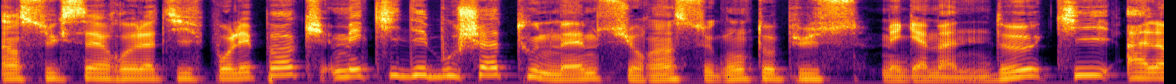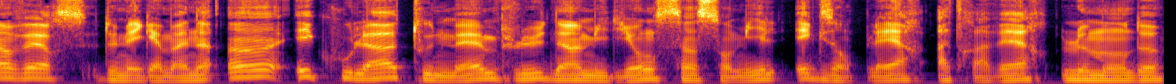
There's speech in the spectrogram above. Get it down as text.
Un succès relatif pour l'époque, mais qui déboucha tout de même sur un second opus, Megaman 2, qui, à l'inverse de Megaman 1, écoula tout de même plus d'un million cinq cent mille exemplaires à travers le monde.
